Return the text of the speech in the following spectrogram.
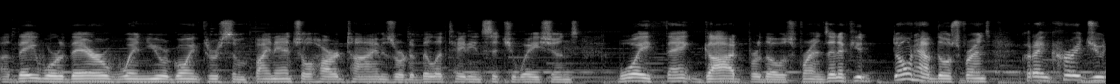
uh, they were there when you were going through some financial hard times or debilitating situations. Boy, thank God for those friends. And if you don't have those friends, could I encourage you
